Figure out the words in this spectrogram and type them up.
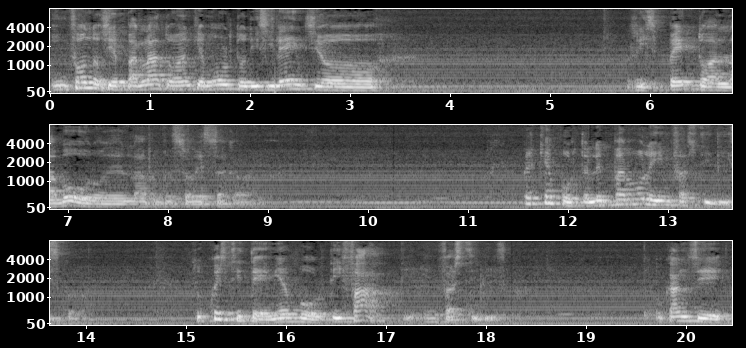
In fondo si è parlato anche molto di silenzio rispetto al lavoro della professoressa Cavallo perché a volte le parole infastidiscono. Su questi temi a volte i fatti infastidiscono. Poc'anzi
